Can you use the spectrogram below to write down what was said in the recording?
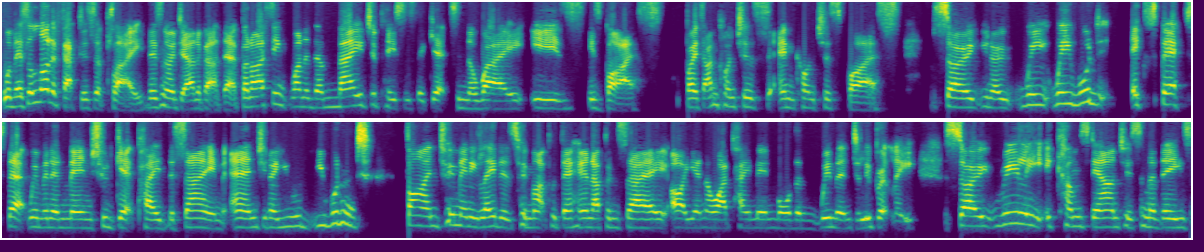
Well, there's a lot of factors at play. There's no doubt about that. But I think one of the major pieces that gets in the way is is bias, both unconscious and conscious bias. So, you know, we we would expect that women and men should get paid the same, and you know, you you wouldn't find too many leaders who might put their hand up and say, oh, you know, I pay men more than women deliberately. So, really, it comes down to some of these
